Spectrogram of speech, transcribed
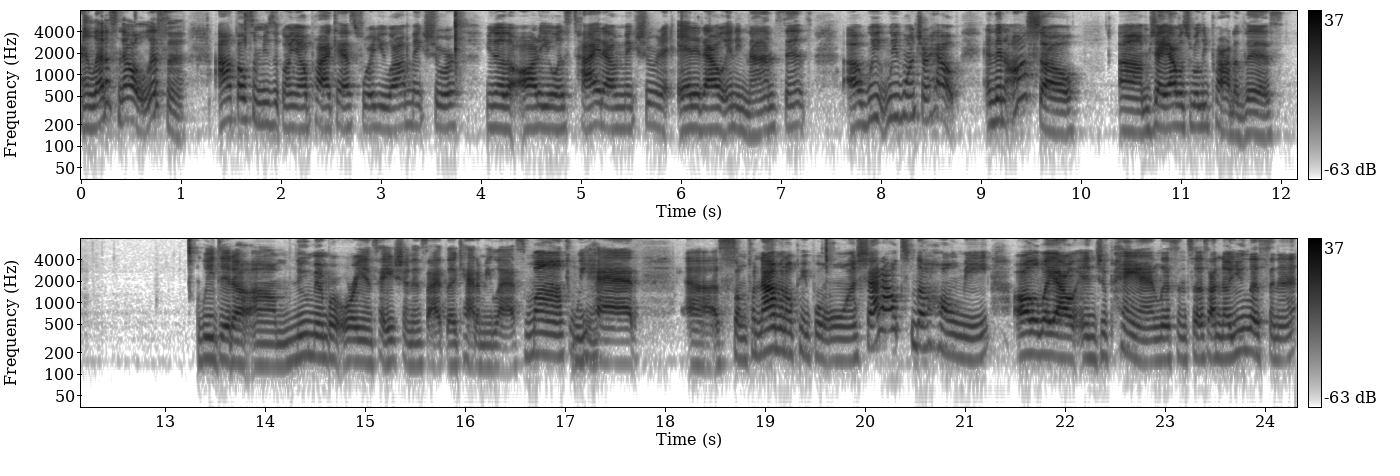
And let us know. Listen, I'll throw some music on your podcast for you. I'll make sure you know the audio is tight. I'll make sure to edit out any nonsense. Uh, we we want your help. And then also, um, Jaye, I was really proud of this we did a um, new member orientation inside the academy last month. We Mhm. had uh, some phenomenal people on. Shout out to the homie all the way out in Japan. Listen to us. I know you listening.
